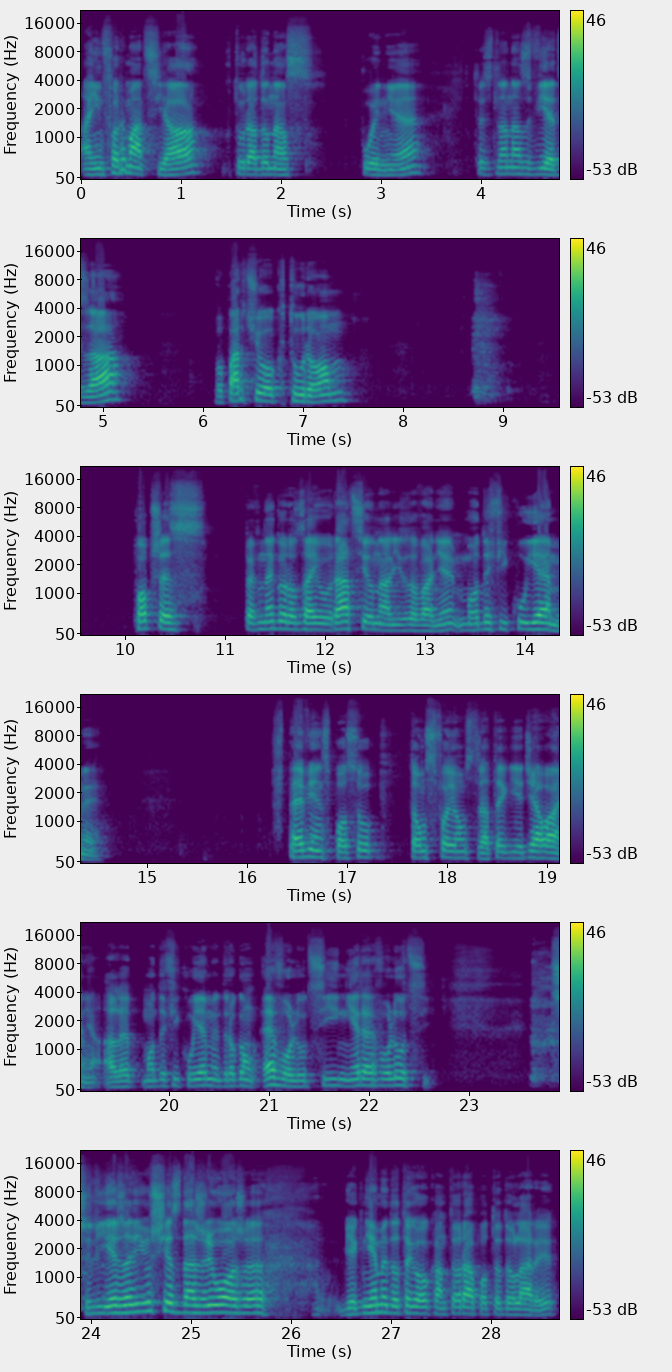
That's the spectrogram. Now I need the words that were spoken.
A informacja, która do nas płynie, to jest dla nas wiedza, w oparciu o którą poprzez pewnego rodzaju racjonalizowanie modyfikujemy w pewien sposób tą swoją strategię działania, ale modyfikujemy drogą ewolucji, nie rewolucji. Czyli jeżeli już się zdarzyło, że biegniemy do tego kantora po te dolary,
